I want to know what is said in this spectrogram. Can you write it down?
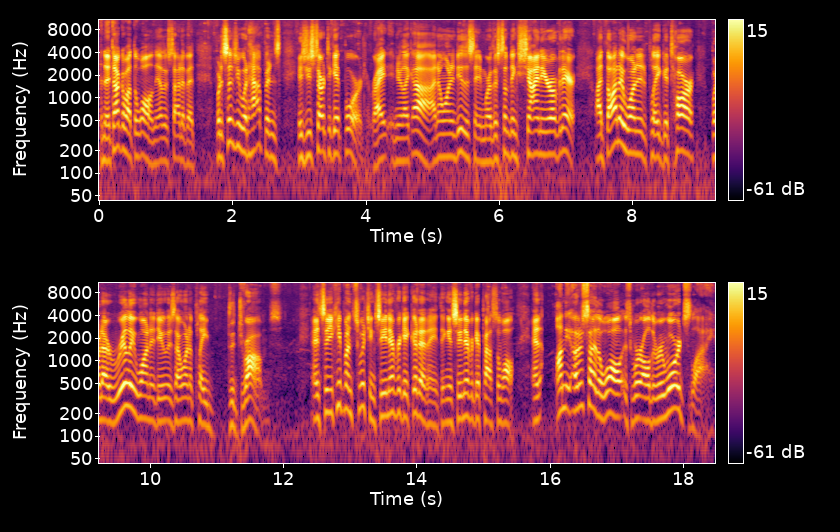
And I talk about the wall on the other side of it. But essentially, what happens is you start to get bored, right? And you're like, ah, I don't want to do this anymore. There's something shinier over there. I thought I wanted to play guitar, but I really want to do is I want to play the drums. And so you keep on switching, so you never get good at anything, and so you never get past the wall. And on the other side of the wall is where all the rewards lie,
